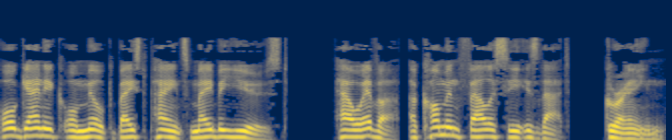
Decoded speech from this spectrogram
Organic or milk-based paints may be used. However, a common fallacy is that green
